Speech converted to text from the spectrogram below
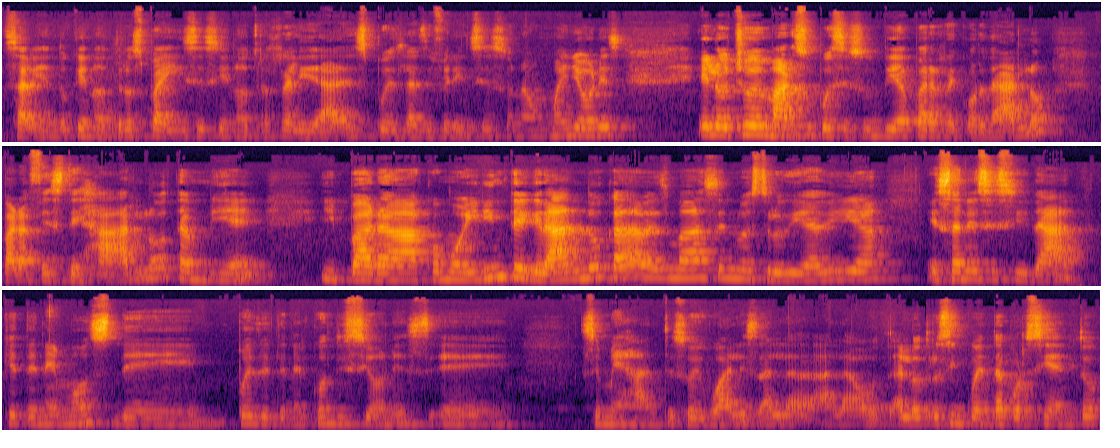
Sabiendo que en otros países y en otras realidades pues las diferencias son aún mayores. El 8 de marzo pues es un día para recordarlo, para festejarlo también y para como ir integrando cada vez más en nuestro día a día esa necesidad que tenemos de, pues, de tener condiciones eh, semejantes o iguales a al otro 50%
